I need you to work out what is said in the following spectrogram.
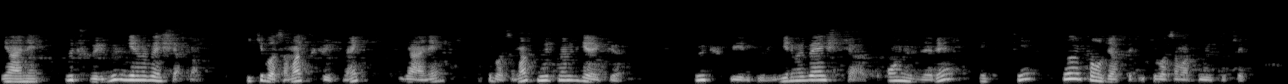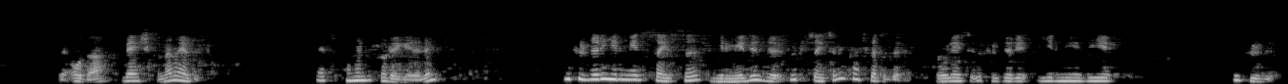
Yani 3,25 yapmak. 2 basamak küçültmek. Yani 2 basamak büyütmemiz gerekiyor. 3,25 çarpı 10 üzeri eksi 4 olacaktır 2 basamak büyütürsek. Ve o da 5 şıkkında mevcut. Evet 10. soruya gelelim. 3 üzeri 27 sayısı 27 üzeri 3 sayısının kaç katıdır? Öyleyse 3 üzeri 27'yi 3 üzeri, e,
